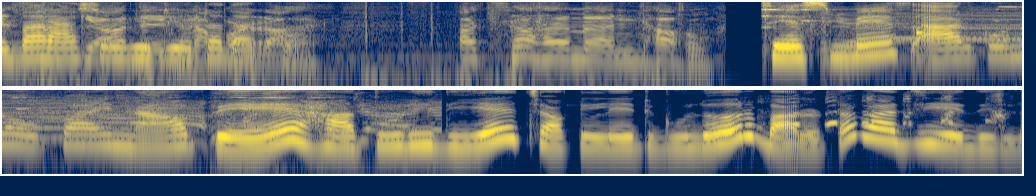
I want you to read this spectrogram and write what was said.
এবার আসল ভিডিওটা দেখো। আচ্ছা হ্যাঁ শেষমেশ আর কোনো উপায় না পেয়ে হাতুড়ি দিয়ে চকলেটগুলোর বারোটা বাজিয়ে দিল।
